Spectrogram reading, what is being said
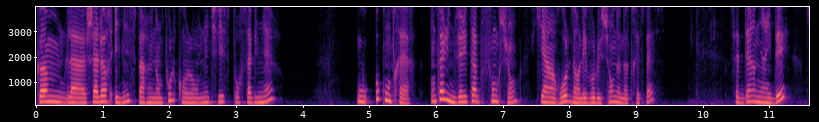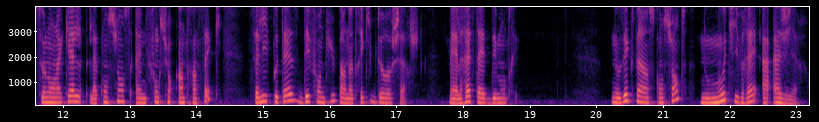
comme la chaleur émise par une ampoule que l'on utilise pour sa lumière? Ou au contraire, ont-elles une véritable fonction qui a un rôle dans l'évolution de notre espèce? Cette dernière idée, selon laquelle la conscience a une fonction intrinsèque, c'est l'hypothèse défendue par notre équipe de recherche, mais elle reste à être démontrée. Nos expériences conscientes nous motiveraient à agir.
